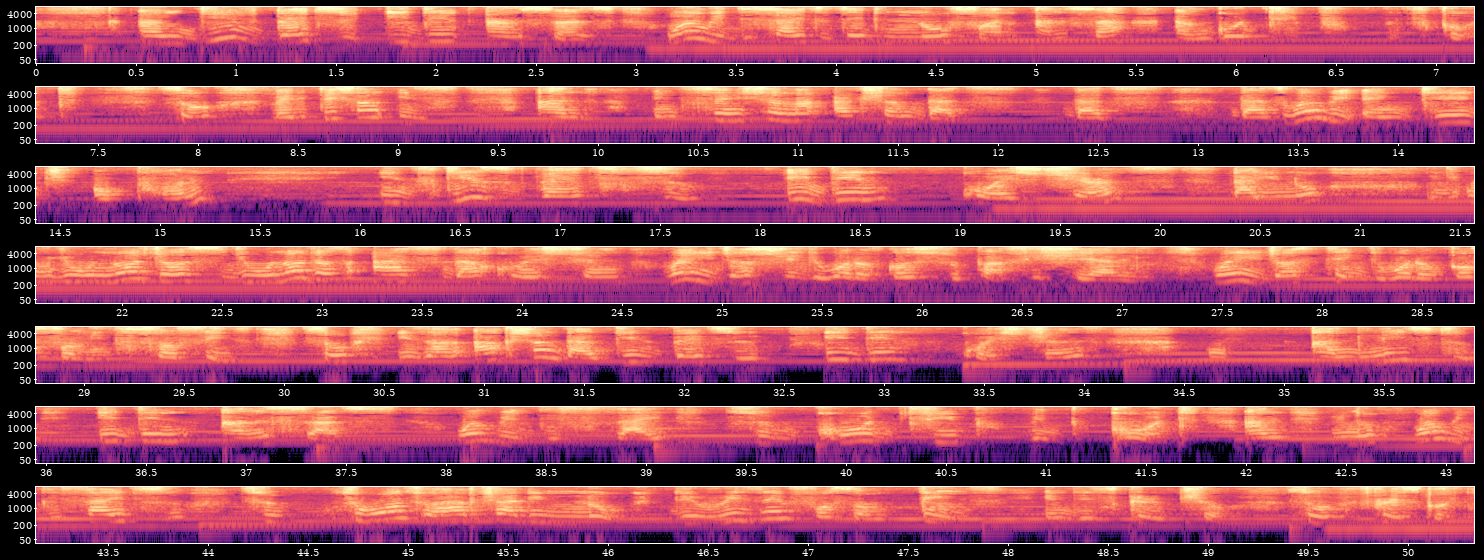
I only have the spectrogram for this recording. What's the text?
and give birth to hidden answers when we decide to take no for an answer and go deep with God. So meditation is an intentional action that's that's that's when we engage upon, it gives birth to hidden questions that you know you, you will not just you will not just ask that question when you just read the word of God superficially, when you just take the word of God from its surface. So it's an action that gives birth to hidden questions and leads to hidden answers when we decide to go deep with God. And you know, when we decide to to to want to actually know the reason for some things in the scripture. So praise God.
